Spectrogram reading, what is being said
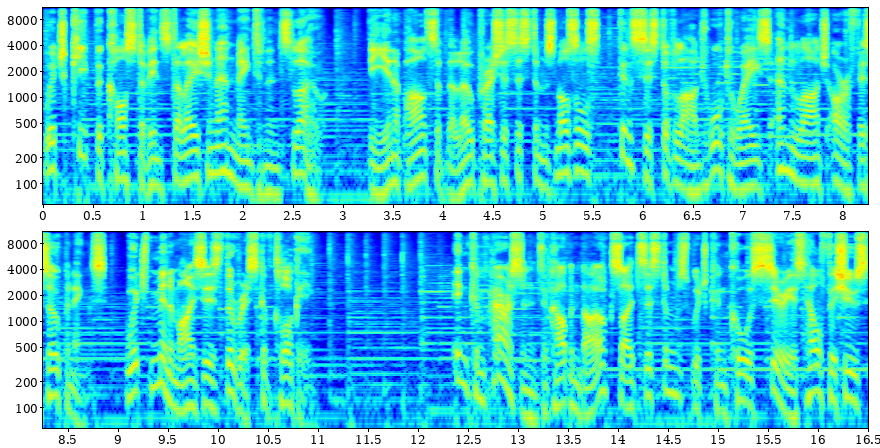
which keep the cost of installation and maintenance low. The inner parts of the low-pressure system's nozzles consist of large waterways and large orifice openings, which minimizes the risk of clogging. In comparison to carbon dioxide systems which can cause serious health issues,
